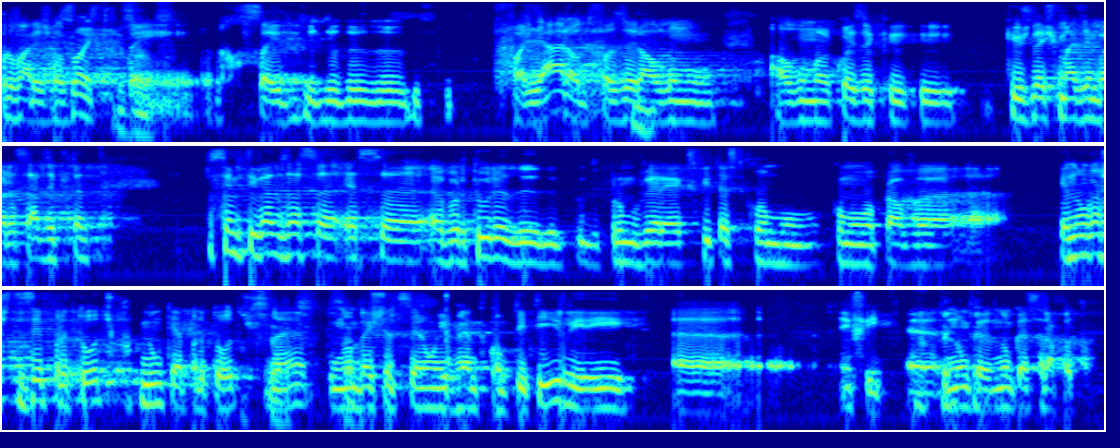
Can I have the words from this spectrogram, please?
por várias razões, porque tem receio de, de, de, de, falhar ou de fazer algum, alguma coisa que, que, que, os deixe mais embaraçados e, portanto, sempre tivemos essa, essa abertura de, promover a X-Fitest como, como uma prova. Eh, eu não gosto de dizer para todos, porque nunca é para todos, certo, não, é? Porque não deixa de ser um evento competitivo e aí, uh, enfim, não, tem, nunca, tem, nunca será para todos.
